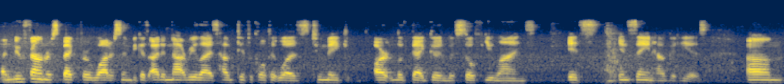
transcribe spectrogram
a newfound respect for Watterson because I did not realize how difficult it was to make art look that good with so few lines. It's insane how good he is. Um,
